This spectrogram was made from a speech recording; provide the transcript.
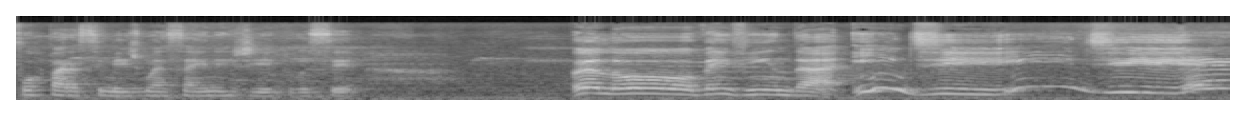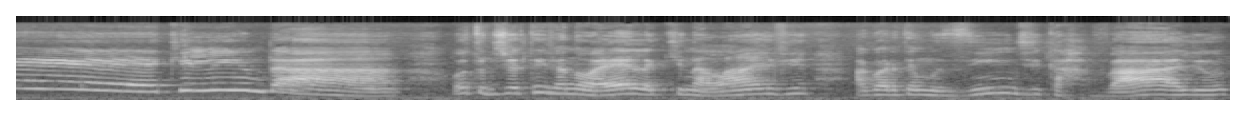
for para si mesmo essa energia que você. Hello, bem-vinda! Indy! Indy! que linda! Outro dia teve a Noelle aqui na live, agora temos Indy Carvalho,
